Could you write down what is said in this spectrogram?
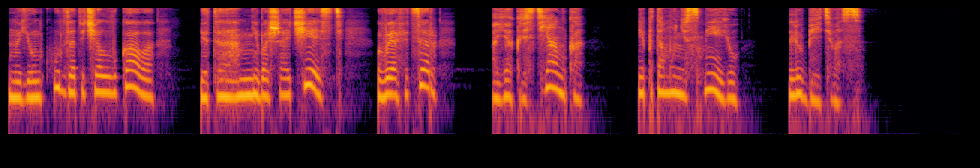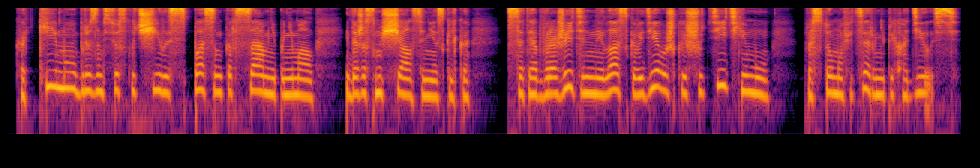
Но Юнкудзе отвечал лукаво, «Это мне большая честь. Вы офицер, а я крестьянка, и потому не смею любить вас». Каким образом все случилось, Пасынков сам не понимал и даже смущался несколько. С этой обворожительной, ласковой девушкой шутить ему — простому офицеру не приходилось.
